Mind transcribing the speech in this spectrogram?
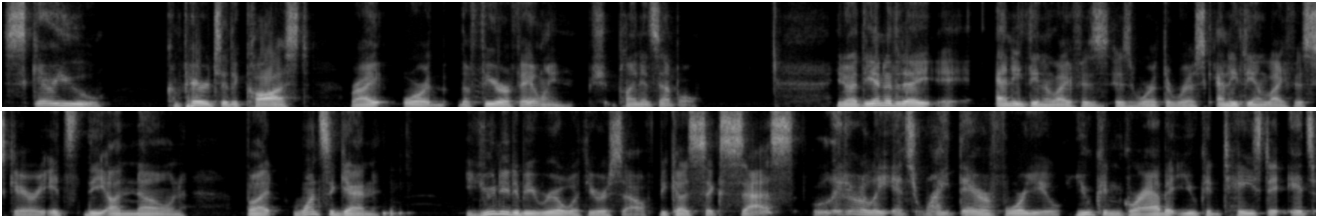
scare you compared to the cost, right? Or the fear of failing, plain and simple. You know, at the end of the day, anything in life is is worth the risk. Anything in life is scary. It's the unknown. But once again, you need to be real with yourself because success, literally, it's right there for you. You can grab it, you can taste it, it's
